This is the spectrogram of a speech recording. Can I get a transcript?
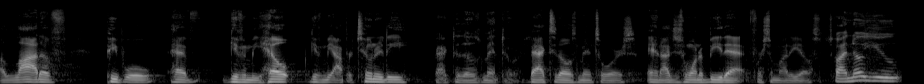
a lot of people have given me help, given me opportunity. Back to those mentors. Back to those mentors, and I just want to be that for somebody else. So I know you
